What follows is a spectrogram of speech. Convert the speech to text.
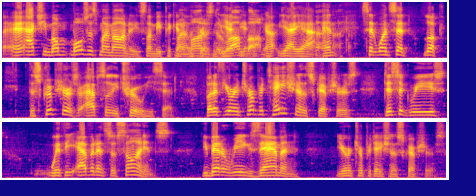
Actually, Mo- Moses Maimonides. Let me pick another Maimonides, person. the yeah, Rambam. Yeah, yeah, yeah. and said once said, look, the scriptures are absolutely true. He said, but if your interpretation of the scriptures disagrees with the evidence of science, you better re-examine your interpretation of scriptures.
